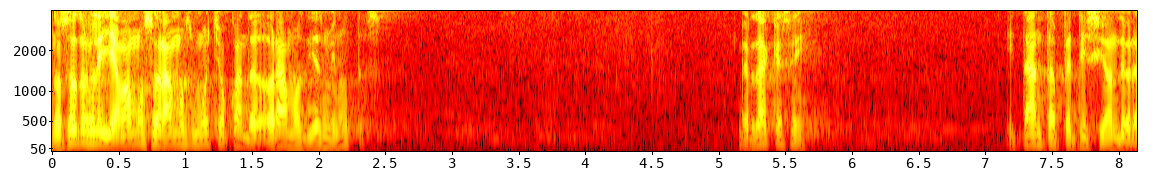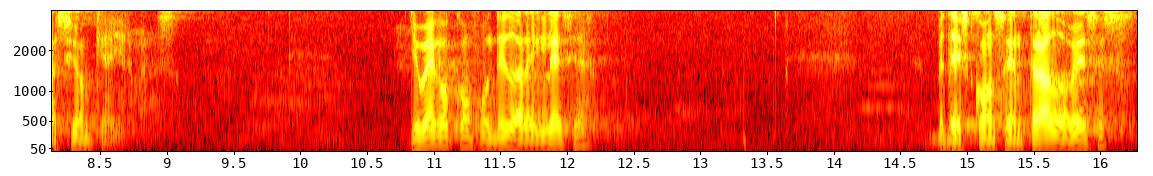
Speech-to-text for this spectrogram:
Nosotros le llamamos oramos mucho cuando oramos 10 minutos. ¿Verdad que sí? Y tanta petición de oración que hay, hermanos. Yo vengo confundido a la iglesia, desconcentrado a veces,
